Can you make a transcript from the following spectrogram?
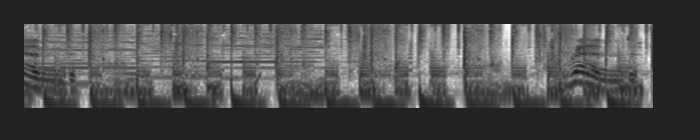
end. Rend.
